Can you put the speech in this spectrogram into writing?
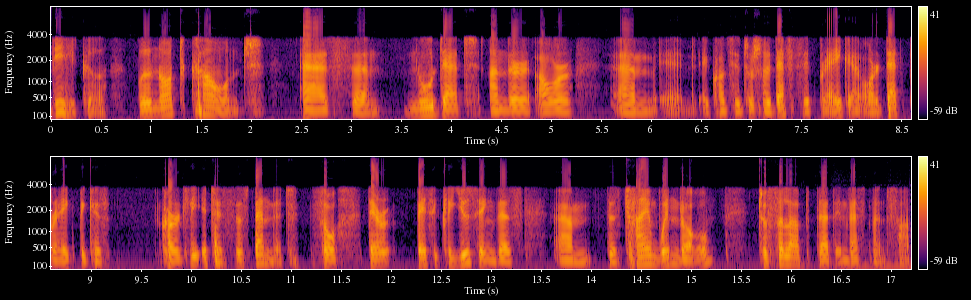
vehicle will not count as um, new debt under our um, uh, constitutional deficit break uh, or debt break because currently it is suspended. So they're basically using this um, this time window to fill up that investment fund.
